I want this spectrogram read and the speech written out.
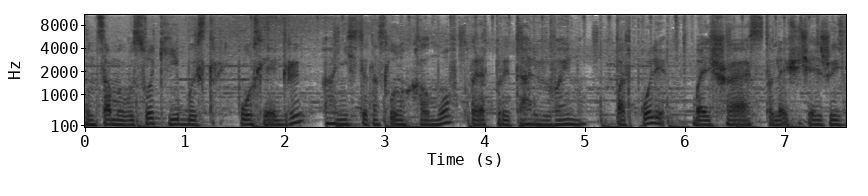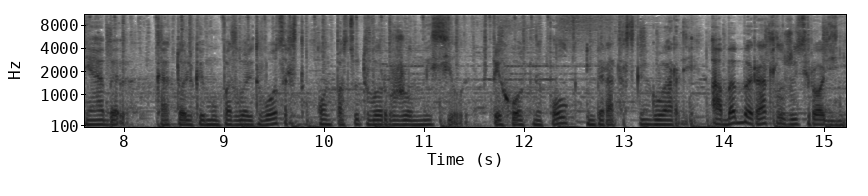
он самый высокий и быстрый. После игры они сидят на склонах холмов, говорят про Италию и войну. Подполье – большая составляющая часть жизни Абебы. Как только ему позволит возраст, он поступит в вооруженные силы, в пехотный полк императорской гвардии. Абебе рад служить родине,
